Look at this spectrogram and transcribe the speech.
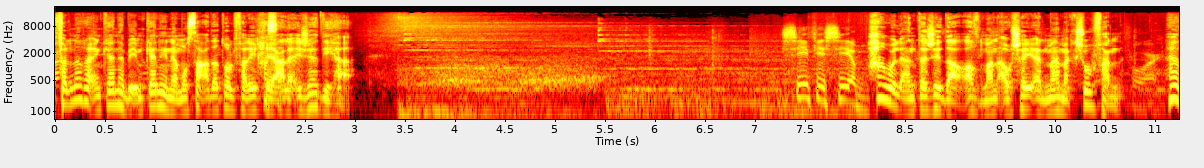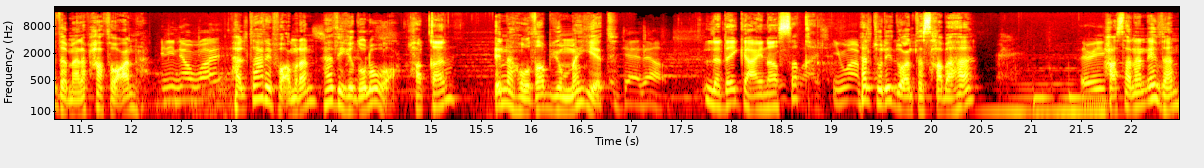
فلنرى إن كان بإمكاننا مساعدة الفريق حسنا. على إيجادها. حاول أن تجد عظما أو شيئا ما مكشوفا. هذا ما نبحث عنه. هل تعرف أمرا؟ هذه ضلوع؟ حقا؟ إنه ظبي ميت. لديك عينا الصقر هل تريد أن تسحبها؟ حسنا إذا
